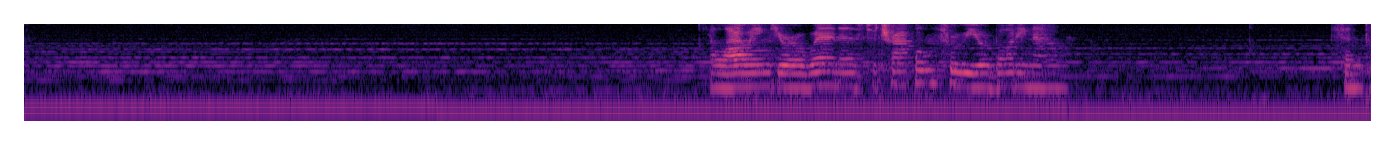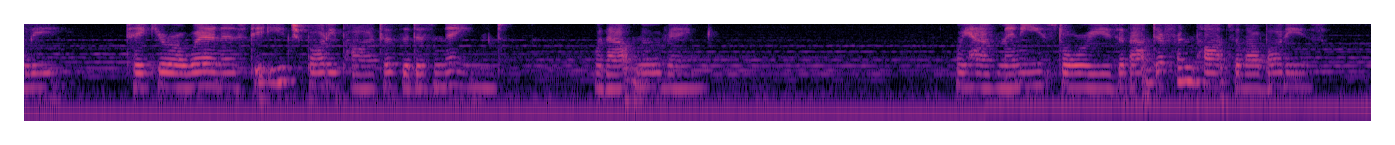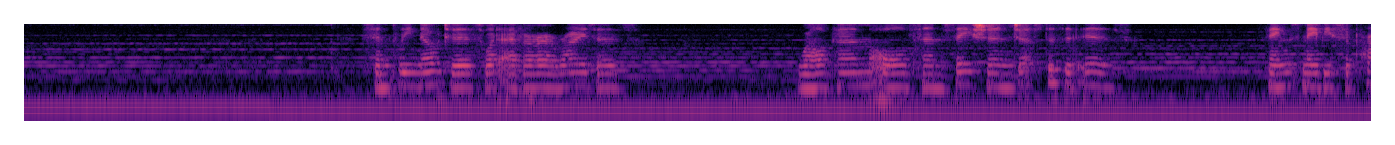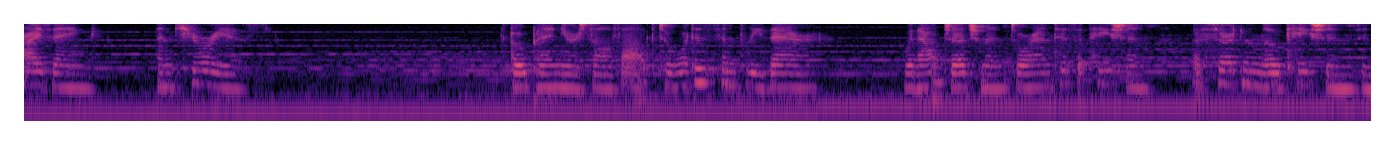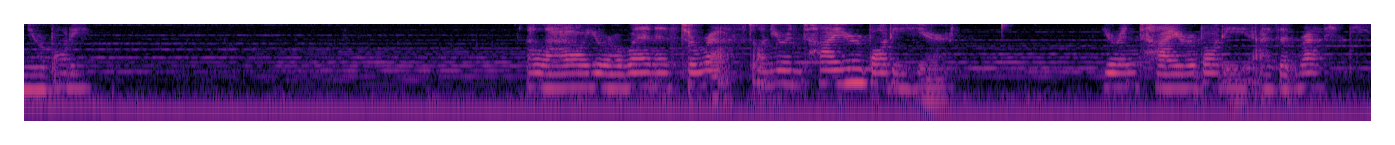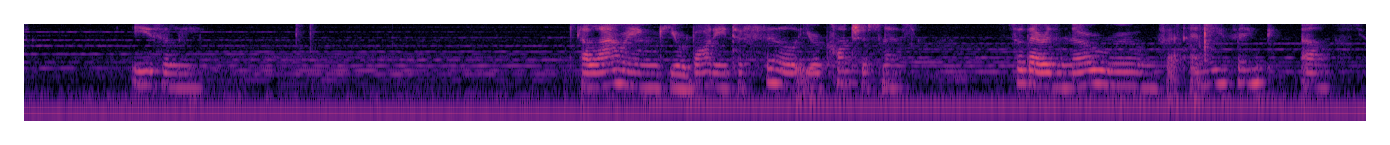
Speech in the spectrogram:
Allowing your awareness to travel through your body now. Simply take your awareness to each body part as it is named without moving. We have many stories about different parts of our bodies. Simply notice whatever arises. Welcome all sensation just as it is. Things may be surprising and curious. Open yourself up to what is simply there without judgment or anticipation of certain locations in your body. Allow your awareness to rest on your entire body here, your entire body as it rests easily, allowing your body to fill your consciousness so there is no room for anything else.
